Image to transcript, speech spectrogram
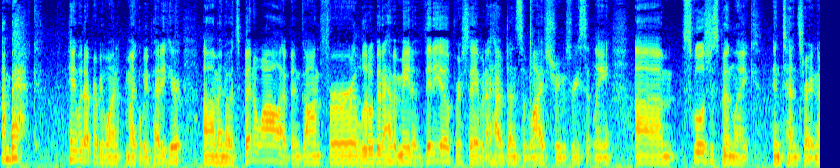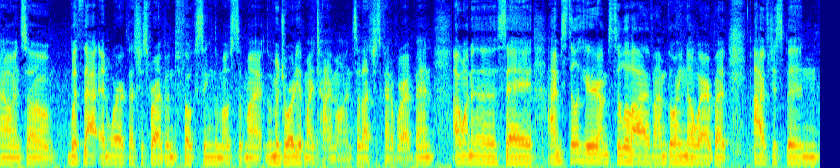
I'm back. Hey, what up, everyone? Michael B. Petty here. Um, I know it's been a while. I've been gone for a little bit. I haven't made a video per se, but I have done some live streams recently. Um, school's just been like intense right now, and so with that and work, that's just where I've been focusing the most of my, the majority of my time on. So that's just kind of where I've been. I want to say I'm still here. I'm still alive. I'm going nowhere, but I've just been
